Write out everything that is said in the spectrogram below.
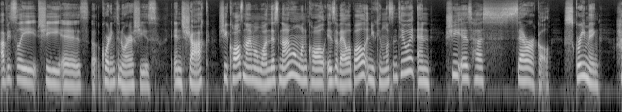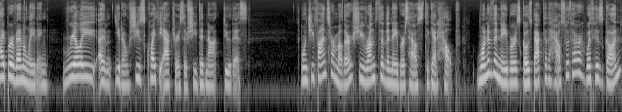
Obviously, she is, according to Nora, she's in shock. She calls 911. This 911 call is available and you can listen to it. And she is hysterical, screaming, hyperventilating. Really, um, you know, she's quite the actress if she did not do this. When she finds her mother, she runs to the neighbor's house to get help. One of the neighbors goes back to the house with her with his gun,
